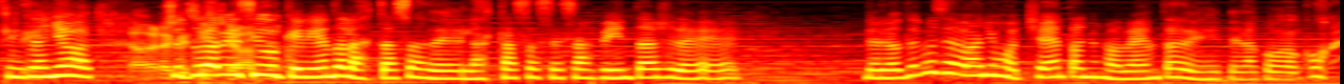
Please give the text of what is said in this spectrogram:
Sí, señor. Yo sí, todavía lleva- sigo queriendo las tazas de las tazas esas vintage de, de los debe de años 80, años 90 de, de la Coca-Cola.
